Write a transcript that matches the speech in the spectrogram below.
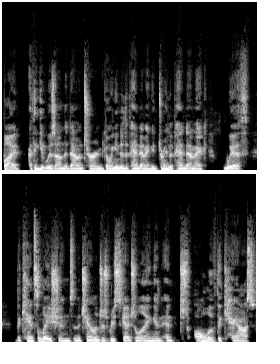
but i think it was on the downturn going into the pandemic and during the pandemic with the cancellations and the challenges rescheduling and and just all of the chaos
